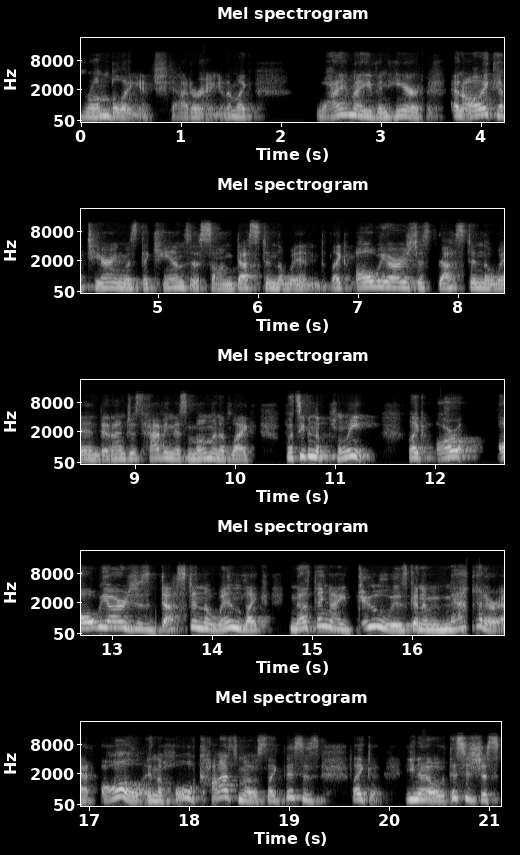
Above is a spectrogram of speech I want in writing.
crumbling and shattering. And I'm like, why am I even here? And all I kept hearing was the Kansas song, Dust in the Wind. Like, all we are is just dust in the wind. And I'm just having this moment of like, what's even the point? Like, are all we are is just dust in the wind. Like nothing I do is going to matter at all in the whole cosmos. Like this is like, you know, this is just,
